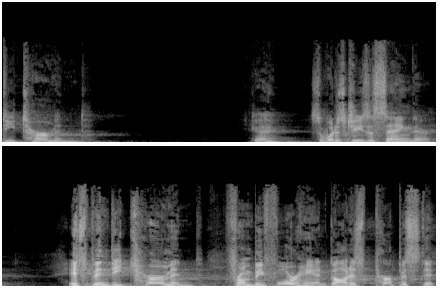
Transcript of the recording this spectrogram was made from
determined. Okay? So, what is Jesus saying there? It's been determined from beforehand. God has purposed it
